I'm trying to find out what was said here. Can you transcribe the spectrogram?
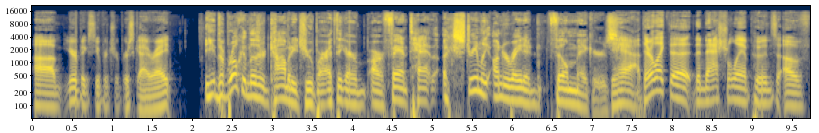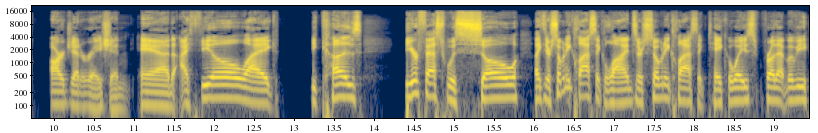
Um, you're a big Super Troopers guy, right? The Broken Lizard Comedy Troupe are, I think, are are fantastic, extremely underrated filmmakers. Yeah, they're like the the National Lampoons of our generation, and I feel like because Beer Fest was so like there's so many classic lines, there's so many classic takeaways from that movie.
